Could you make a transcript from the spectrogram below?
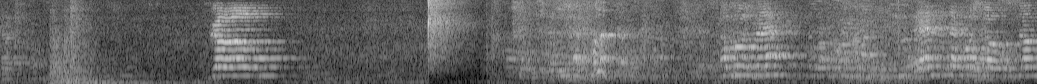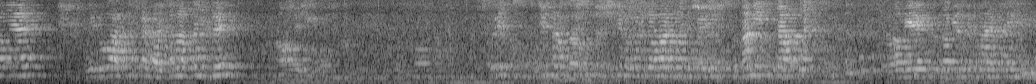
Tak, no. Go! Co można? Ręce poszło ustronnie. Nie była akcja Kto następny? No. Tu jest gdzieś tam coś, że się nie możemy za bardzo, nie Na miejscu. Panowie, gotowie symulacji.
